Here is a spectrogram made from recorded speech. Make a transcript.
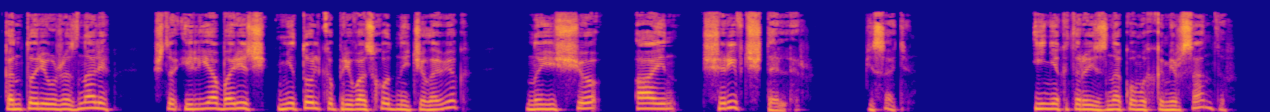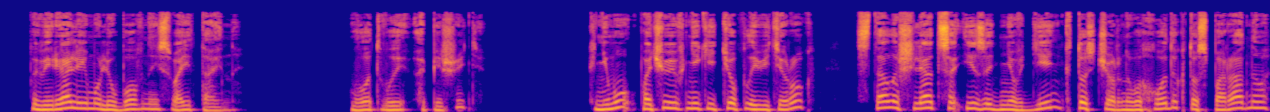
В конторе уже знали, что Илья Борисович не только превосходный человек, но еще ein Schriftsteller, писатель и некоторые из знакомых коммерсантов поверяли ему любовные свои тайны. Вот вы опишите. К нему, почуяв некий теплый ветерок, стала шляться изо дня в день, кто с черного хода, кто с парадного,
